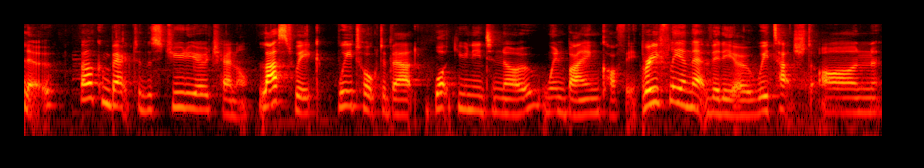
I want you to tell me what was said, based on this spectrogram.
Hello, welcome back to the studio channel. Last week, we talked about what you need to know when buying coffee. Briefly in that video, we touched on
